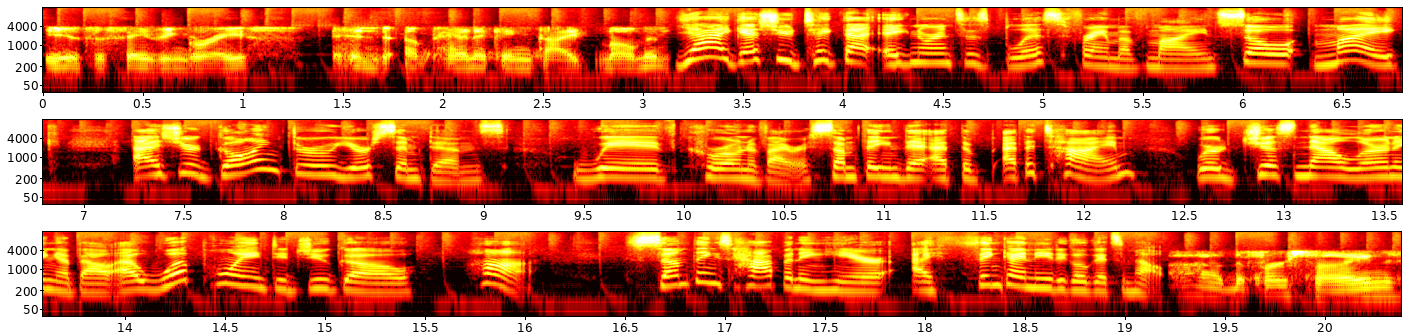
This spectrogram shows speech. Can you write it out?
is a saving grace in a panicking type moment. Yeah, I guess you'd take that ignorance is bliss frame of mind. So, Mike, as you're going through your symptoms with coronavirus, something that at the at the time we're just now learning about, at what point did you go, huh? Something's happening here. I think I need to go get some help. Uh, the first sign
